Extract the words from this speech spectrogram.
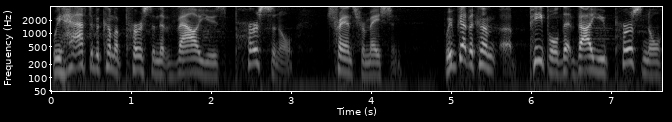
we have to become a person that values personal transformation. We've got to become uh, people that value personal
